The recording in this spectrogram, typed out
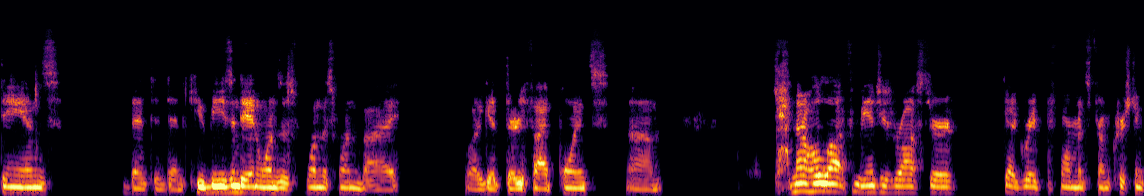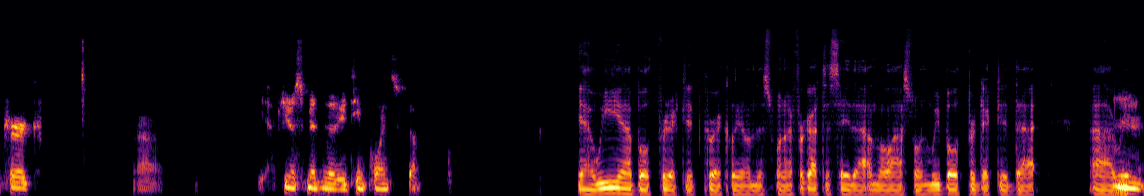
Dan's Benton Den QBs, and Dan won this won this one by what a good thirty five points. Um, yeah, not a whole lot from Angie's roster. Got a great performance from Christian Kirk. Uh, yeah, Geno Smith another eighteen points. So Yeah, we uh, both predicted correctly on this one. I forgot to say that on the last one. We both predicted that uh, Ray mm,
